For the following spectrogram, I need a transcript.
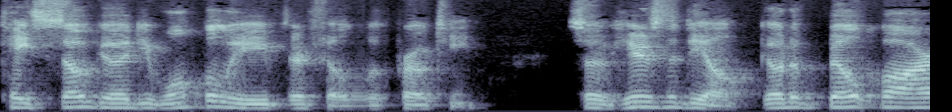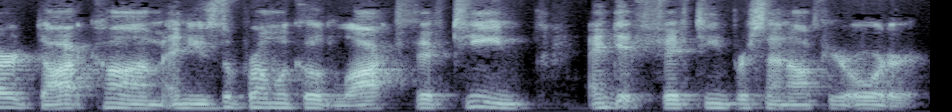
Taste so good you won't believe they're filled with protein. So here's the deal go to builtbar.com and use the promo code LOCKED15 and get 15% off your order.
